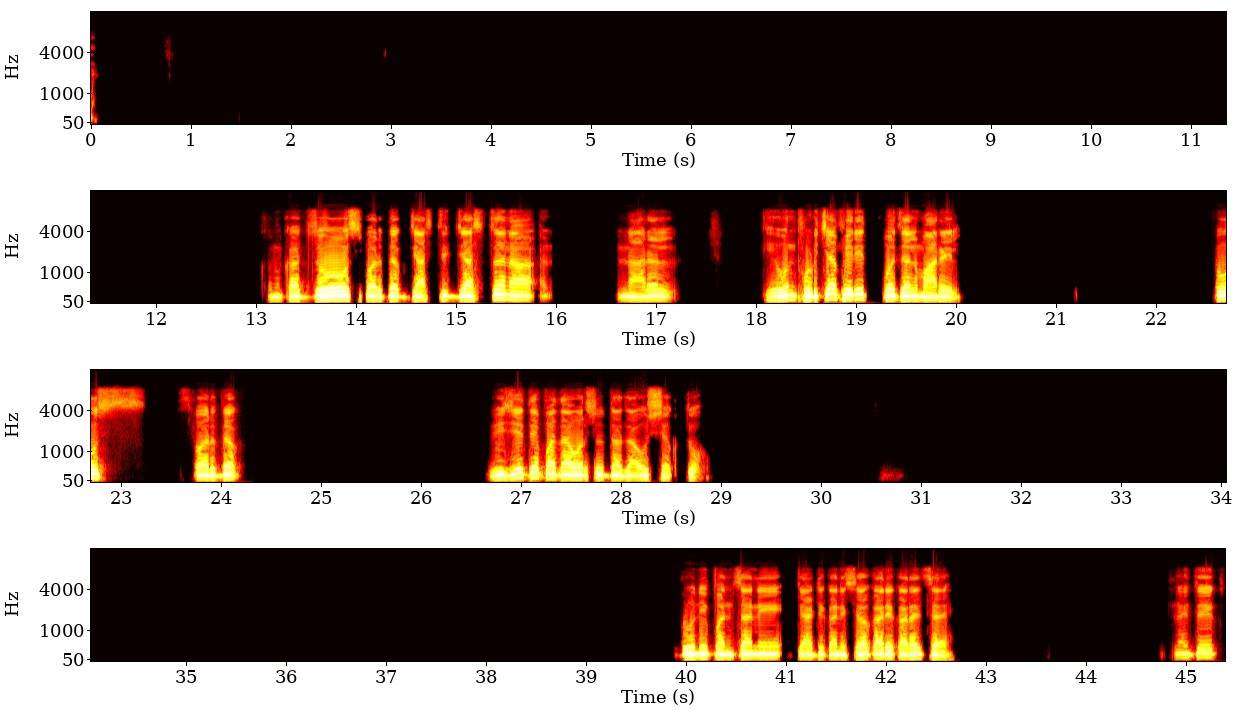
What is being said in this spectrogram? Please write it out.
तुमका जो स्पर्धक जास्तीत जास्त ना नारळ घेऊन पुढच्या फेरीत बदल मारेल तो स्पर्धक विजेते पदावर सुद्धा जाऊ शकतो. दोन्ही पंचाने त्या ठिकाणी सहकार्य करायचं आहे नाही तर एक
